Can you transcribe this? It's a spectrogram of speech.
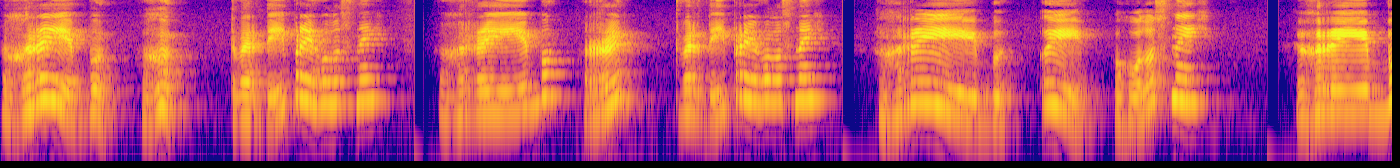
Гриб г твердий приголосний. Гриб р твердий приголосний. Гриб и голосний. Гриб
